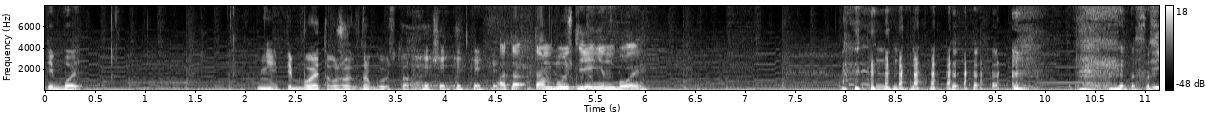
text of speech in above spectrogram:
Пибой. Не, Пибо это уже в другую сторону. А та- там будет Ленин Бой. Слушай,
